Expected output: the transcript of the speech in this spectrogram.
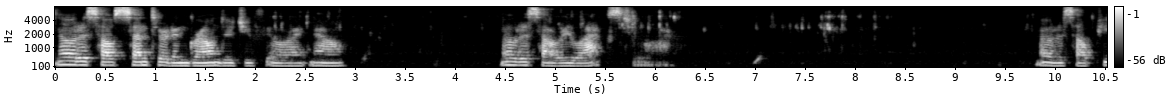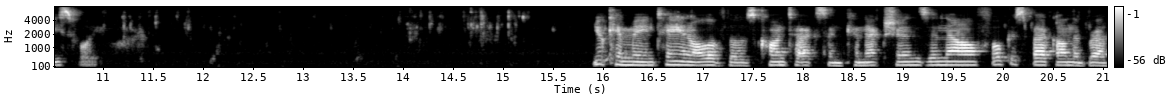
Notice how centered and grounded you feel right now. Notice how relaxed you are. Notice how peaceful you are. you can maintain all of those contacts and connections and now focus back on the breath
